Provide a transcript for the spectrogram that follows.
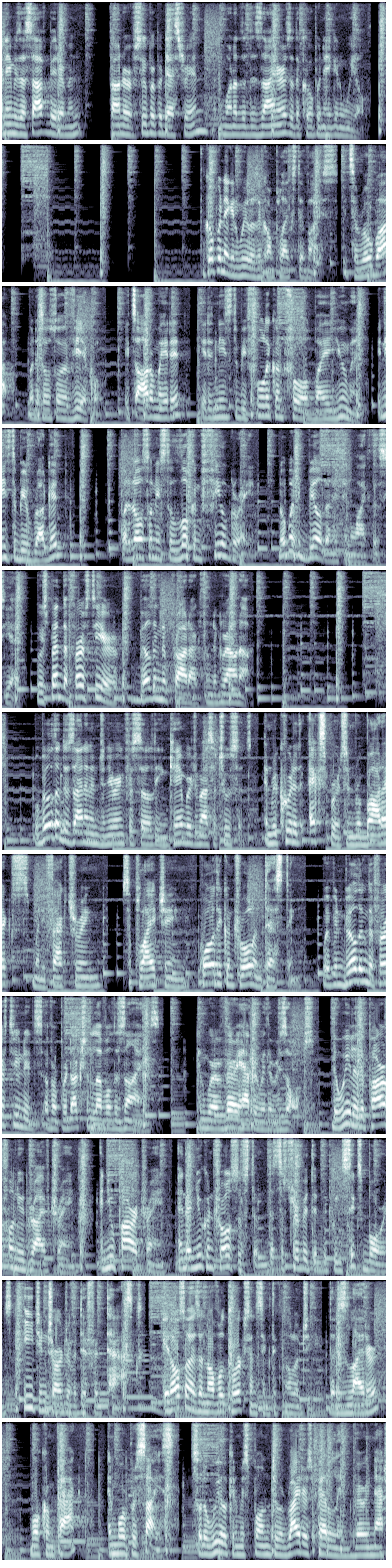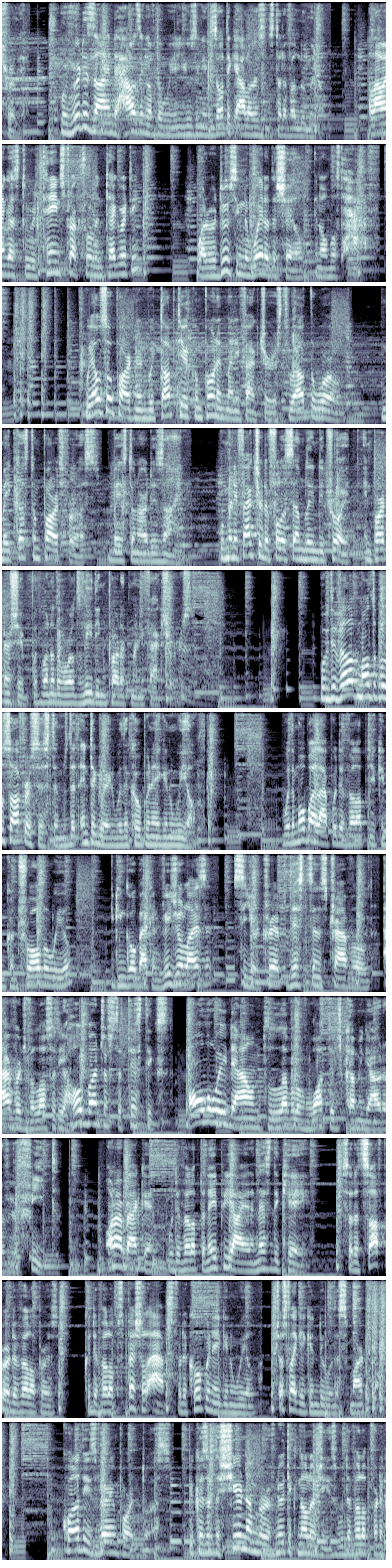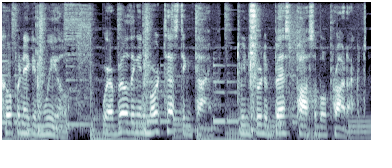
My name is Assaf Biderman, founder of Superpedestrian and one of the designers of the Copenhagen Wheel. The Copenhagen Wheel is a complex device. It's a robot, but it's also a vehicle. It's automated, yet it needs to be fully controlled by a human. It needs to be rugged, but it also needs to look and feel great. Nobody built anything like this yet. We spent the first year building the product from the ground up. We built a design and engineering facility in Cambridge, Massachusetts, and recruited experts in robotics, manufacturing, supply chain, quality control, and testing. We've been building the first units of our production level designs, and we're very happy with the results. The wheel is a powerful new drivetrain, a new powertrain, and a new control system that's distributed between six boards, each in charge of a different task. It also has a novel torque sensing technology that is lighter, more compact, and more precise, so the wheel can respond to a rider's pedaling very naturally. We've redesigned the housing of the wheel using exotic alloys instead of aluminum, allowing us to retain structural integrity while reducing the weight of the shell in almost half. We also partnered with top-tier component manufacturers throughout the world who make custom parts for us based on our design. We manufactured a full assembly in Detroit in partnership with one of the world's leading product manufacturers. We've developed multiple software systems that integrate with the Copenhagen wheel. With the mobile app we developed, you can control the wheel, you can go back and visualize it, see your trip, distance traveled, average velocity, a whole bunch of statistics, all the way down to the level of wattage coming out of your feet. On our backend, we developed an API and an SDK so that software developers could develop special apps for the Copenhagen wheel, just like you can do with a smartphone. Quality is very important to us. Because of the sheer number of new technologies we develop for the Copenhagen wheel, we are building in more testing time to ensure the best possible product.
